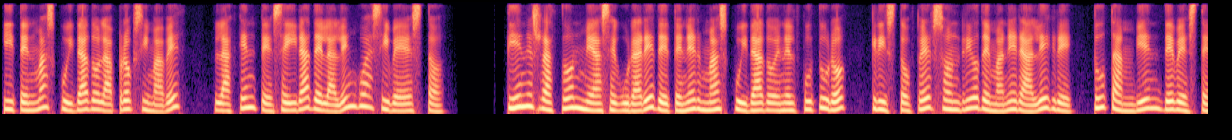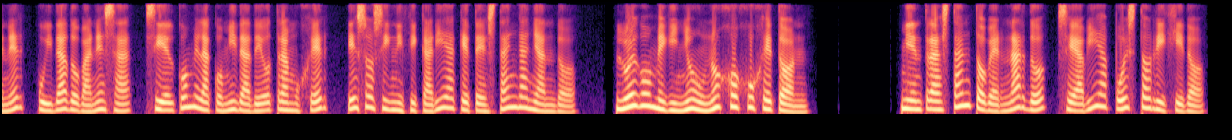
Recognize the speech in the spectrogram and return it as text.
y ten más cuidado la próxima vez, la gente se irá de la lengua si ve esto. Tienes razón, me aseguraré de tener más cuidado en el futuro, Christopher sonrió de manera alegre, tú también debes tener cuidado Vanessa, si él come la comida de otra mujer, eso significaría que te está engañando. Luego me guiñó un ojo juguetón. Mientras tanto Bernardo, se había puesto rígido,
